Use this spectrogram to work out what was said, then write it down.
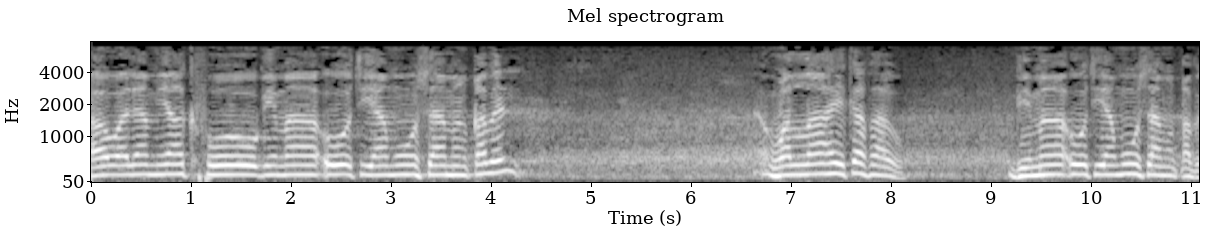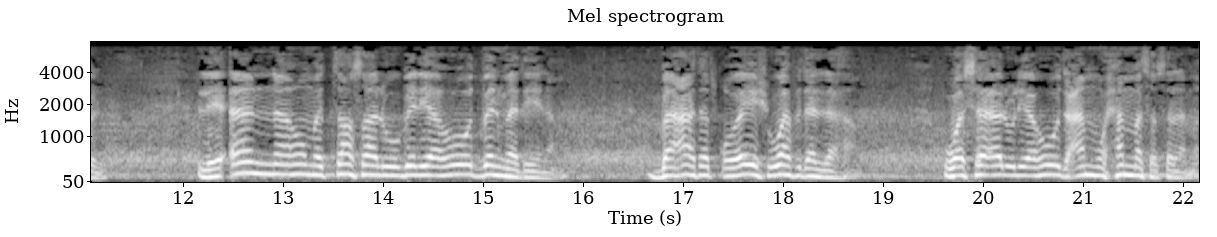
أولم يكفروا بما أوتي موسى من قبل؟ والله كفروا بما أوتي موسى من قبل لأنهم اتصلوا باليهود بالمدينة. بعثت قريش وفدا لها. وسألوا اليهود عن محمد صلى الله عليه وسلم.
